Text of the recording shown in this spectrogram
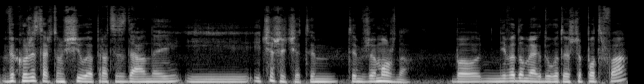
wykorzystać tą siłę pracy zdalnej i, i cieszyć się tym, tym, że można, bo nie wiadomo, jak długo to jeszcze potrwa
